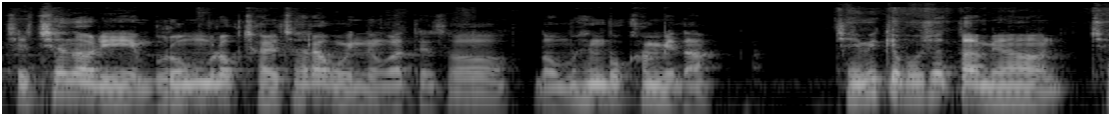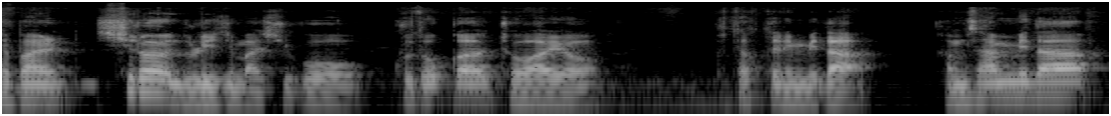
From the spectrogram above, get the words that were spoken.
제 채널이 무럭무럭 잘 자라고 있는 것 같아서 너무 행복합니다. 재밌게 보셨다면 제발 싫어요 누르지 마시고 구독과 좋아요 부탁드립니다. 감사합니다.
